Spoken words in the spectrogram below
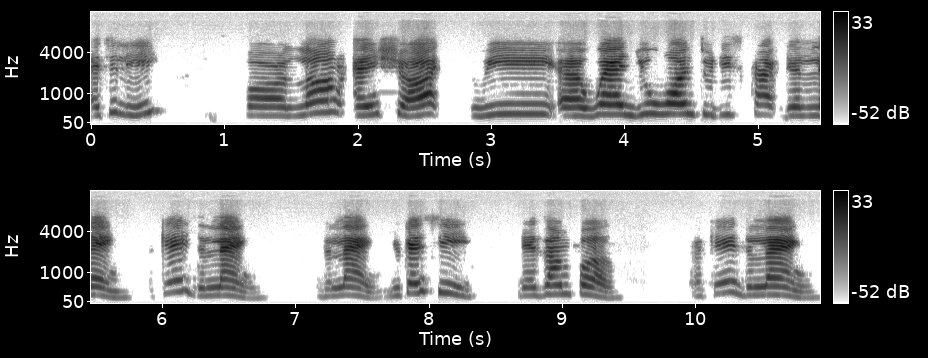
actually, for long and short, we uh, when you want to describe the length, okay, the length, the length, you can see the example, okay, the length.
